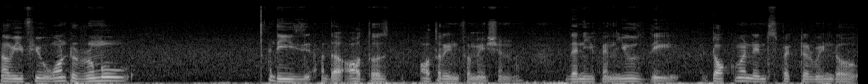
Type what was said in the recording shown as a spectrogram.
Now if you want to remove these the author's author information then you can use the document inspector window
